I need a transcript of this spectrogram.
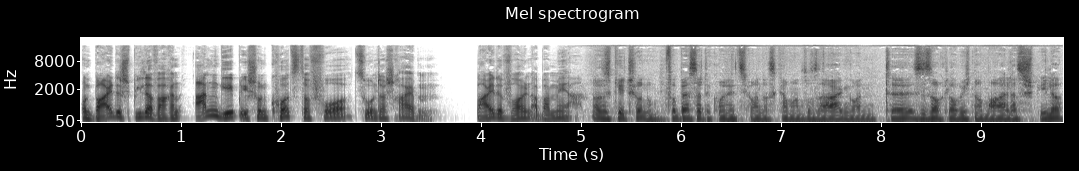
Und beide Spieler waren angeblich schon kurz davor zu unterschreiben. Beide wollen aber mehr. Also es geht schon um verbesserte Konditionen, das kann man so sagen. Und äh, es ist auch, glaube ich, normal, dass Spieler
